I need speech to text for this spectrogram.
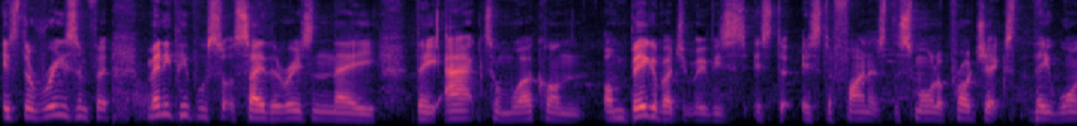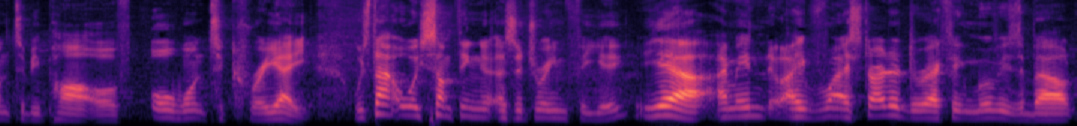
is the reason for many people sort of say the reason they they act and work on on bigger budget movies is to is to finance the smaller projects they want to be part of or want to create. Was that always something as a dream for you? Yeah, I mean, I, I started directing movies about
